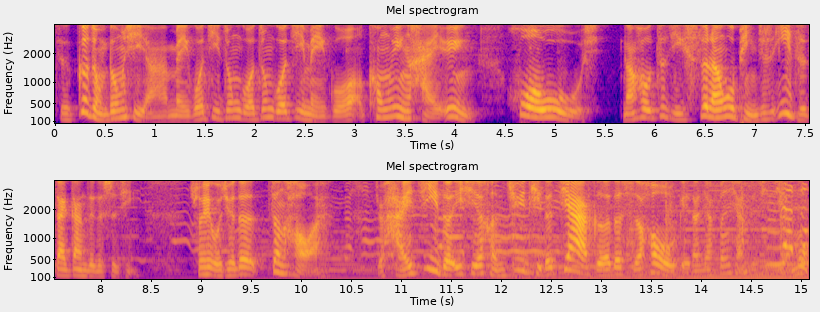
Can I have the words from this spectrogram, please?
这各种东西啊，美国寄中国，中国寄美国，空运、海运、货物，然后自己私人物品，就是一直在干这个事情，所以我觉得正好啊，就还记得一些很具体的价格的时候，给大家分享这期节目。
